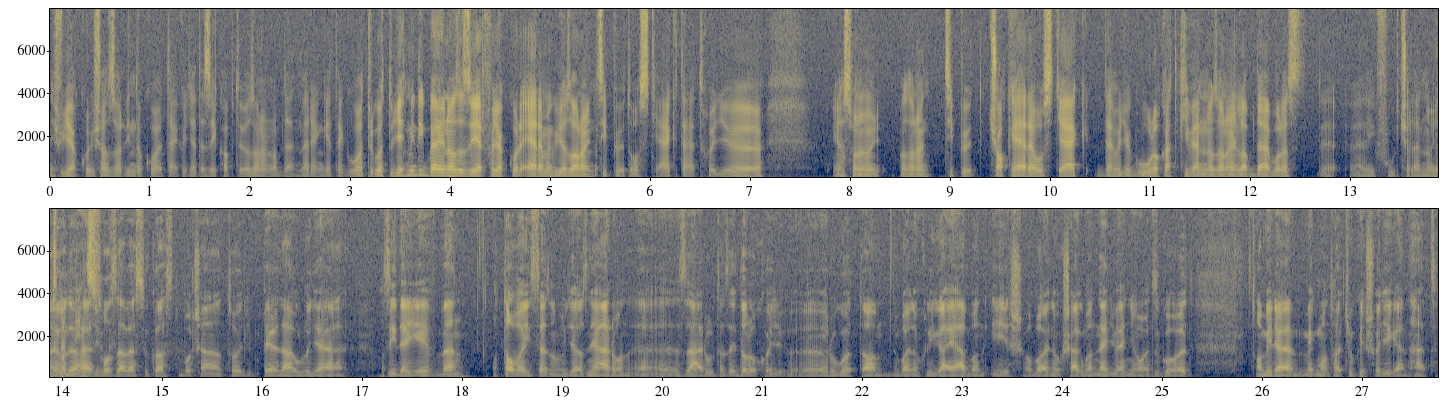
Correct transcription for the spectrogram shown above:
és ugye akkor is azzal indokolták, hogy hát ezért kapta az aranylabdát, mert rengeteg gólt rugott. Ugye mindig bejön az az érv, hogy akkor erre meg ugye az aranycipőt osztják, tehát hogy ö, én azt mondom, hogy az aranycipőt csak erre osztják, de hogy a gólokat kivenni az aranylabdából, az elég furcsa lenne, hogy Na ezt jó, nem de ha ezt hozzáveszünk azt, bocsánat, hogy például ugye az idei évben, a tavalyi szezon ugye az nyáron e, zárult, az egy dolog, hogy e, rugott a bajnok ligájában és a bajnokságban 48 gólt, amire még mondhatjuk is, hogy igen, hát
